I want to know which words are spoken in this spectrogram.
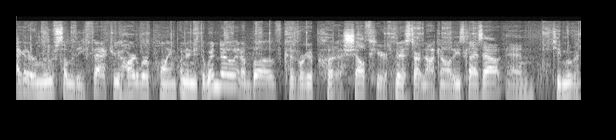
I gotta remove some of the factory hardware point underneath the window and above because we're gonna put a shelf here. I'm gonna start knocking all these guys out and keep moving.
